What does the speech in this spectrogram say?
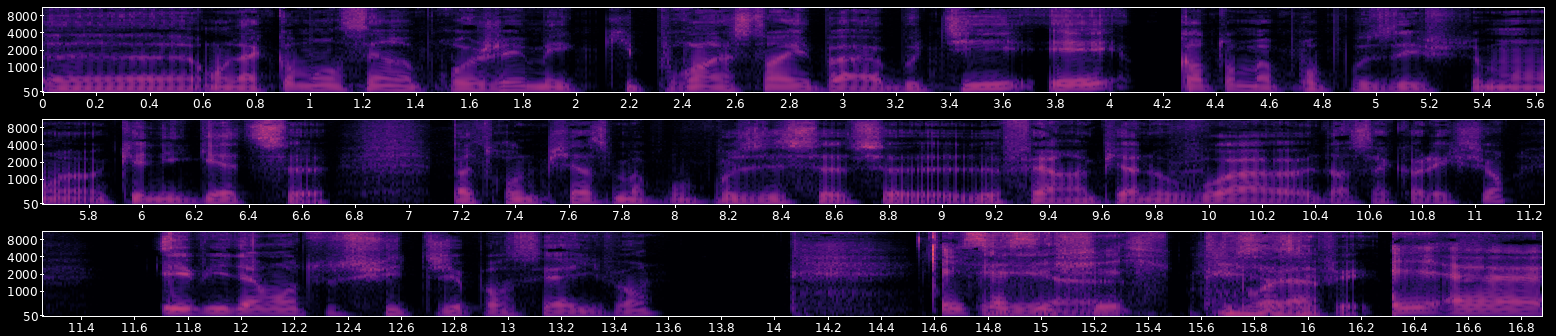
Euh, on a commencé un projet, mais qui pour l'instant n'est pas abouti. Et quand on m'a proposé, justement, euh, Kenny Getz, euh, patron de Piaz, m'a proposé ce- ce- de faire un piano-voix dans sa collection, évidemment, tout de suite, j'ai pensé à Yvan. Et ça, c'est euh, fait. Et Voilà. ça, c'est fait. Et euh,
